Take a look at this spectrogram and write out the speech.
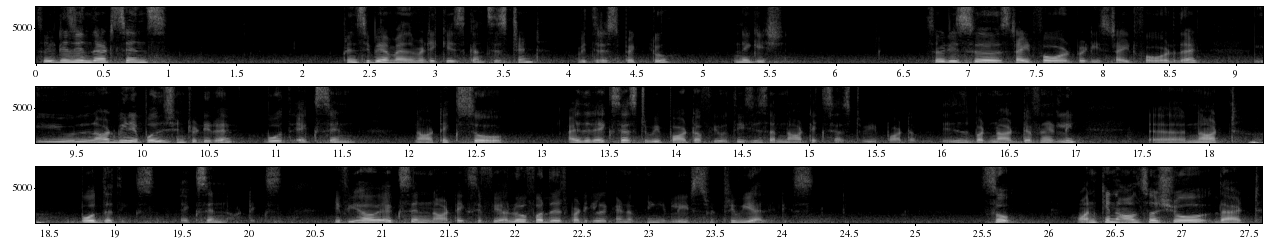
So it is in that sense Principia Mathematica is consistent with respect to negation. So it is uh, straightforward pretty straightforward that you will not be in a position to derive both x and not x. So either x has to be part of your thesis or not x has to be part of the thesis but not definitely uh, not both the things x and not x if you have x and not x if you allow for this particular kind of thing it leads to trivialities. So one can also show that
